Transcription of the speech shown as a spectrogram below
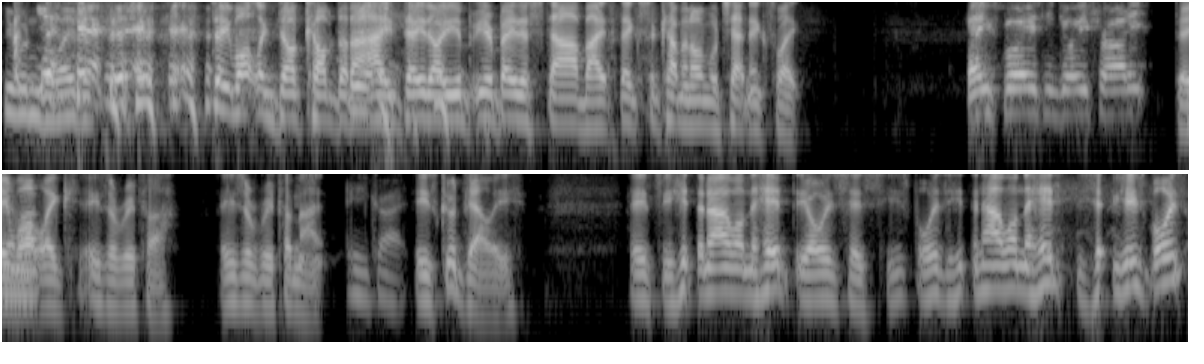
You wouldn't believe it. dwatling.com.au. Dino, you, you've been a star, mate. Thanks for coming on. We'll chat next week. Thanks, boys. Enjoy your Friday. Dean Yeah. Watling, he's a ripper. He's a ripper, mate. He's great. He's good value. He's, you hit the nail on the head. He always says, "Yes, boys, you hit the nail on the head." yes, boys.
